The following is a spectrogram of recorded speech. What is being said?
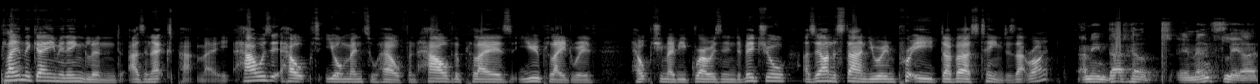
Playing the game in England as an expat, mate, how has it helped your mental health, and how have the players you played with helped you maybe grow as an individual? As I understand, you were in pretty diverse teams. Is that right? I mean, that helped immensely. I,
